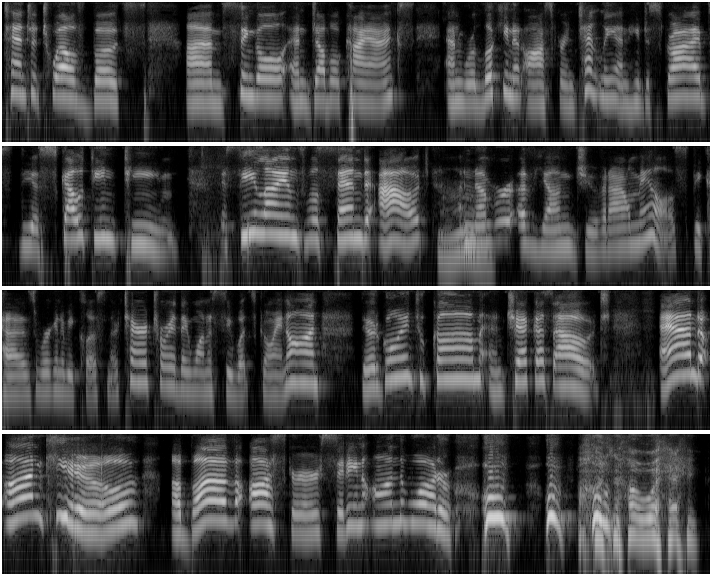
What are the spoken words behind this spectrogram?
10 to 12 boats, um, single and double kayaks and we're looking at Oscar intently, and he describes the scouting team. The sea lions will send out mm. a number of young juvenile males because we're going to be close in their territory. They want to see what's going on. They're going to come and check us out. And on cue, above Oscar, sitting on the water, whoop, Oh, no way.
